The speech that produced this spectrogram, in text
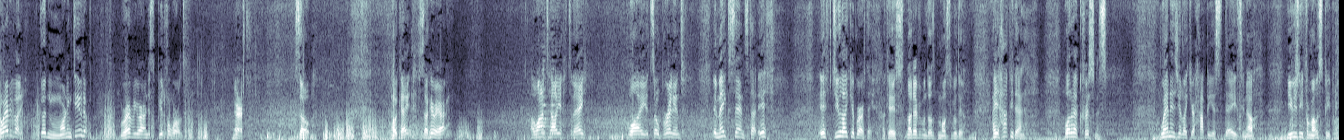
Hello everybody, good morning to you, wherever you are in this beautiful world, Earth. So, okay, so here we are. I want to tell you today why it's so brilliant. It makes sense that if, if, do you like your birthday? Okay, so not everyone does, but most people do. Are you happy then? What about Christmas? When is your like your happiest days, you know? Usually for most people,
